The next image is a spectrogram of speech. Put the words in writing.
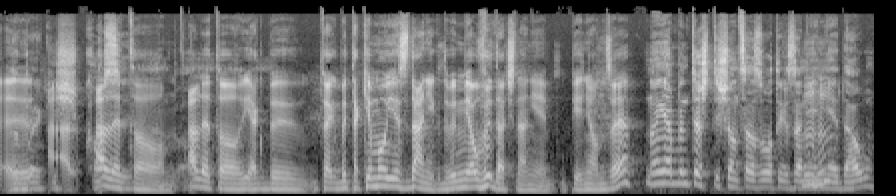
E, ale to, ale to jakby, to jakby takie moje zdanie, gdybym miał wydać na nie pieniądze. No ja bym też tysiąca złotych za nie mhm. nie dał.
